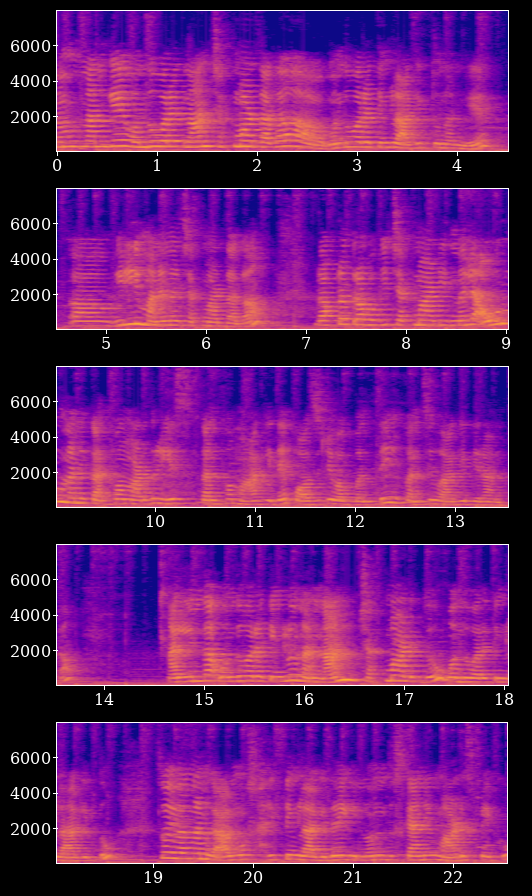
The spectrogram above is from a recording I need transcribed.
ನಮ್ಗೆ ನನಗೆ ಒಂದೂವರೆ ನಾನು ಚೆಕ್ ಮಾಡಿದಾಗ ಒಂದೂವರೆ ತಿಂಗಳು ಆಗಿತ್ತು ನನಗೆ. ಇಲ್ಲಿ ಮನೆಯಲ್ಲಿ ಚೆಕ್ ಮಾಡಿದಾಗ ಡಾಕ್ಟರ್ ಹತ್ರ ಹೋಗಿ ಚೆಕ್ ಮಾಡಿದ್ಮೇಲೆ ಅವರು ನನಗೆ ಕನ್ಫರ್ಮ್ ಮಾಡಿದ್ರು ಎಸ್ ಕನ್ಫರ್ಮ್ ಆಗಿದೆ ಪಾಸಿಟಿವ್ ಆಗಿ ಬಂತೆ ನೀವು ಕನ್ಸೀವ್ ಆಗಿದ್ದೀರಾ ಅಂತ. ಅಲ್ಲಿಂದ ಒಂದೂವರೆ ತಿಂಗಳು ನಾನು ನಾನು ಚೆಕ್ ಮಾಡಿದ್ದು ಒಂದೂವರೆ ತಿಂಗಳು ಆಗಿತ್ತು ಸೊ ಇವಾಗ ನನಗೆ ಆಲ್ಮೋಸ್ಟ್ ಐದು ತಿಂಗಳಾಗಿದೆ, ಇನ್ನೊಂದು ಸ್ಕ್ಯಾನಿಂಗ್ ಮಾಡಿಸ್ಬೇಕು.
